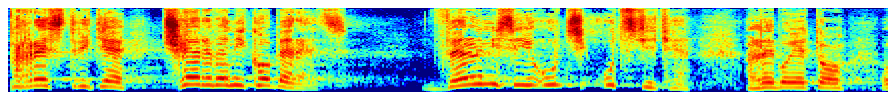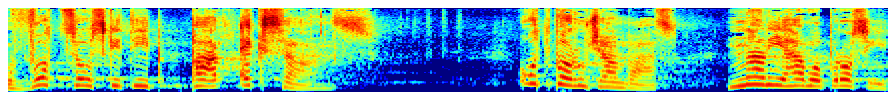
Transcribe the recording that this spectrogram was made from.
prestrite červený koberec. Veľmi si ju uctite, lebo je to vodcovský typ par excellence. Odporúčam vás, naliehavo prosí,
